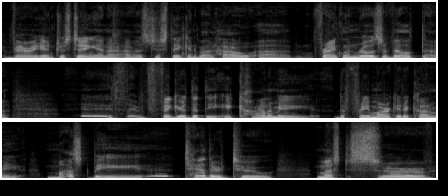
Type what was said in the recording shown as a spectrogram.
Very interesting. And I, I was just thinking about how uh, Franklin Roosevelt uh, figured that the economy, the free market economy, must be tethered to, must serve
